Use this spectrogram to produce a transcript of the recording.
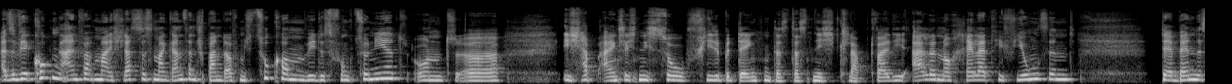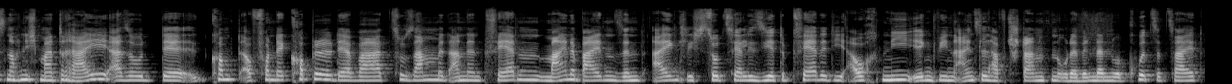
Also wir gucken einfach mal, ich lasse das mal ganz entspannt auf mich zukommen, wie das funktioniert. Und äh, ich habe eigentlich nicht so viel Bedenken, dass das nicht klappt, weil die alle noch relativ jung sind. Der Ben ist noch nicht mal drei, also der kommt auch von der Koppel, der war zusammen mit anderen Pferden. Meine beiden sind eigentlich sozialisierte Pferde, die auch nie irgendwie in Einzelhaft standen oder wenn dann nur kurze Zeit.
